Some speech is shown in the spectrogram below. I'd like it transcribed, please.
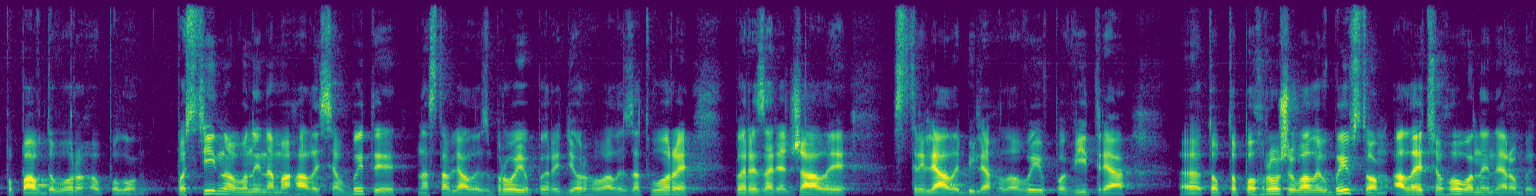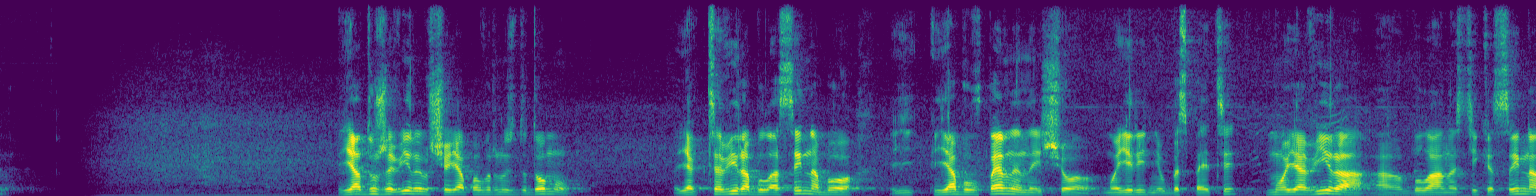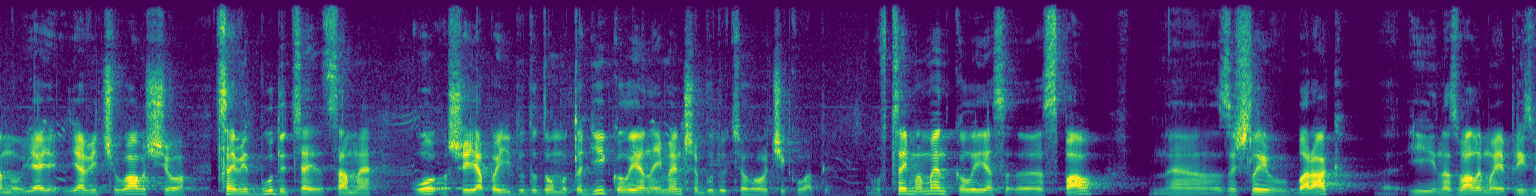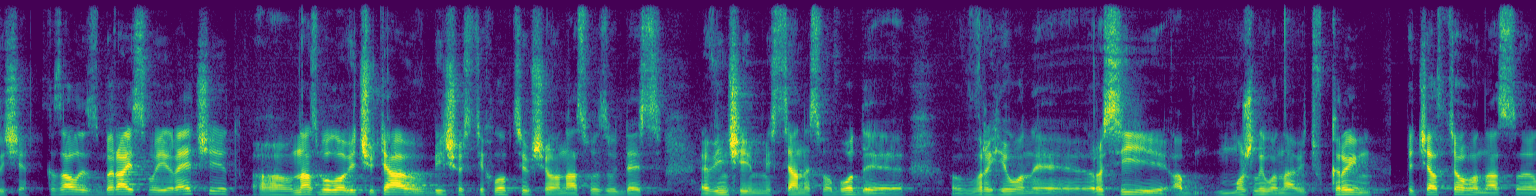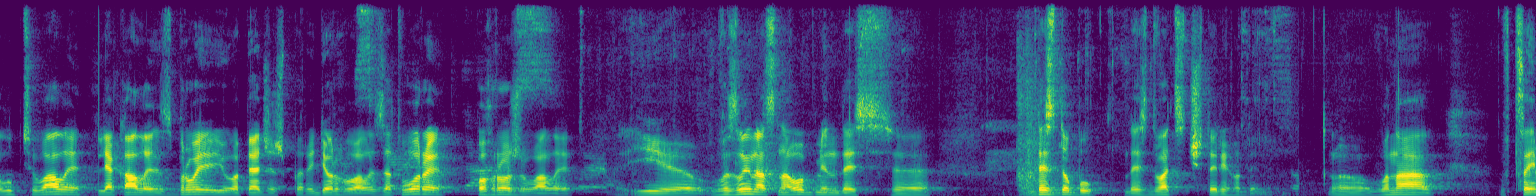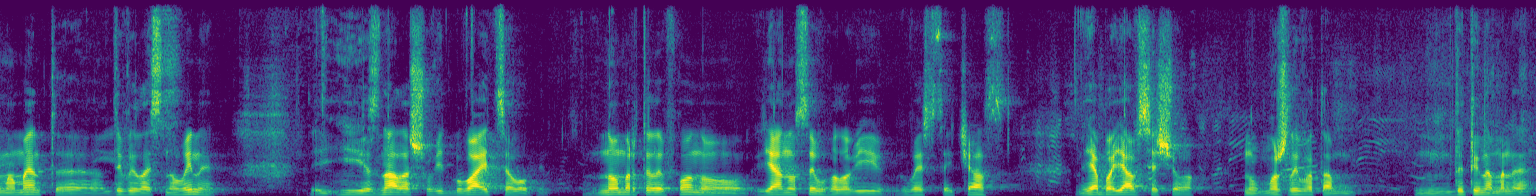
попав до ворога в полон. Постійно вони намагалися вбити, наставляли зброю, передьоргували затвори, перезаряджали, стріляли біля голови в повітря. Е, Тобто погрожували вбивством, але цього вони не робили. Я дуже вірив, що я повернусь додому. Як ця віра була сильна, бо я був впевнений, що мої рідні в безпеці. Моя віра е, була настільки сильна. Ну, я, я відчував, що це відбудеться саме, що я поїду додому тоді, коли я найменше буду цього очікувати. В цей момент, коли я е, спав, е, зайшли в барак і назвали моє прізвище. Сказали, збирай свої речі. У нас було відчуття в більшості хлопців, що нас везуть десь в інші місця несвободи, в регіони Росії, а можливо навіть в Крим. Під час цього нас е, лупцювали, лякали зброєю, опять же ж передьоргували затвори, погрожували і везли нас на обмін десь, е, десь добу, десь 24 години. Е, Вона в цей момент дивилась новини і знала, що відбувається обмін. Номер телефону я носив в голові весь цей час. Я боявся, що ну, можливо, там дитина мене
